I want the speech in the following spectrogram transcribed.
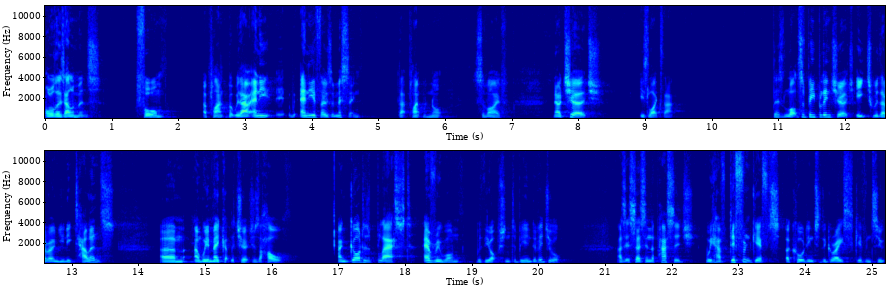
all of those elements form a plant, but without any, any of those are missing, that plant would not survive. Now, church is like that. There's lots of people in church, each with their own unique talents, um, and we make up the church as a whole. And God has blessed everyone with the option to be individual. As it says in the passage, we have different gifts according to the grace given to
